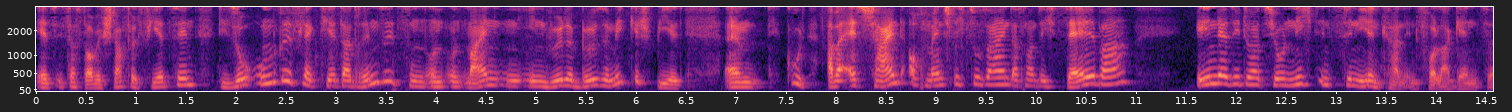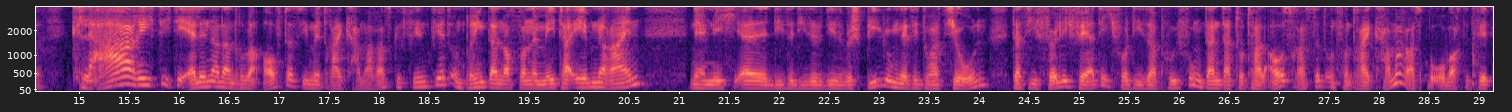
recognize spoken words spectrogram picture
jetzt ist das glaube ich Staffel 14, die so unreflektiert da drin sitzen und, und meinen, ihnen würde böse mitgespielt. Ähm, gut, aber es scheint auch menschlich zu sein, dass man sich selber in der Situation nicht inszenieren kann in voller Gänze. Klar riecht sich die Elena dann drüber auf, dass sie mit drei Kameras gefilmt wird und bringt dann noch so eine Metaebene rein, nämlich äh, diese, diese, diese Bespiegelung der Situation, dass sie völlig fertig vor dieser Prüfung dann da total ausrastet und von drei Kameras beobachtet wird.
